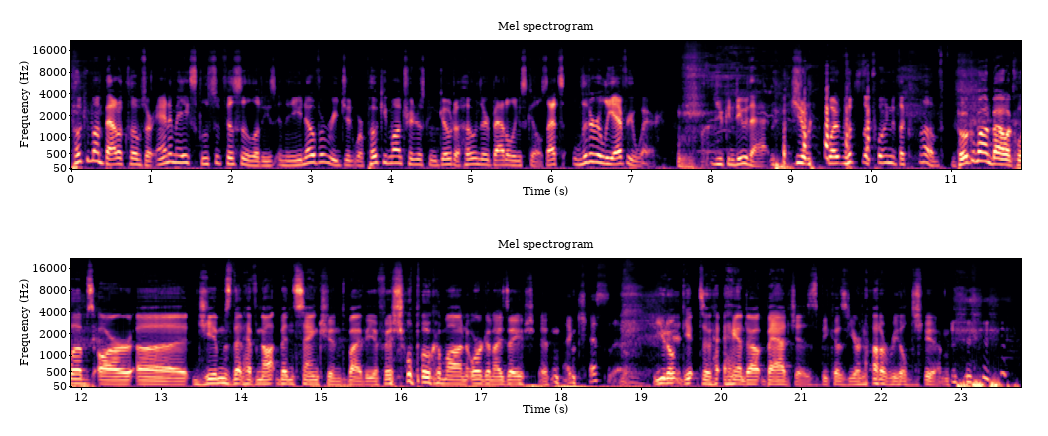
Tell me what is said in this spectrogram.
Pokemon battle clubs are anime exclusive facilities in the Unova region where Pokemon trainers can go to hone their battling skills. That's literally everywhere. you can do that. You don't. What, what's the point of the club? Pokemon battle clubs are uh, gyms that have not been sanctioned by the official Pokemon organization. I guess so. you don't get to hand out badges because you're not a real gym.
